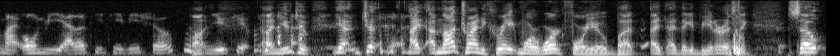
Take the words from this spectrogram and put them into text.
my own reality TV show on, On- YouTube. on YouTube. Yeah, ju- I, I'm not trying to create more work for you, but I, I think it'd be interesting. So,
